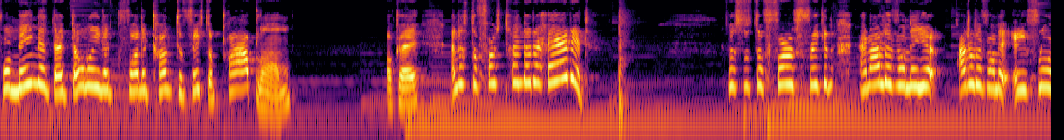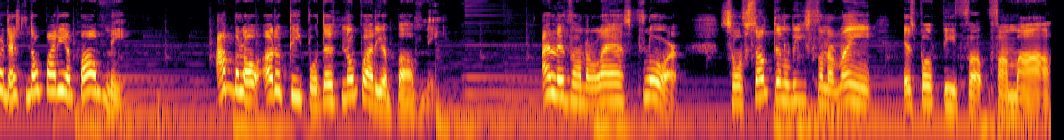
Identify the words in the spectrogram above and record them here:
for maintenance that don't even want to come to fix the problem. Okay, and it's the first time that I had it. This is the first freaking, and I live on the I live on the eighth floor. There's nobody above me. I'm below other people. There's nobody above me. I live on the last floor, so if something leaks from the rain, it's supposed to be from, from uh,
